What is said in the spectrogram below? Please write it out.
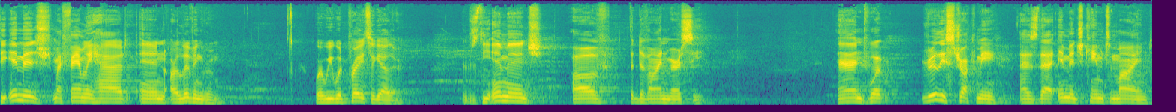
the image my family had in our living room where we would pray together. It was the image of the divine mercy. And what really struck me as that image came to mind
